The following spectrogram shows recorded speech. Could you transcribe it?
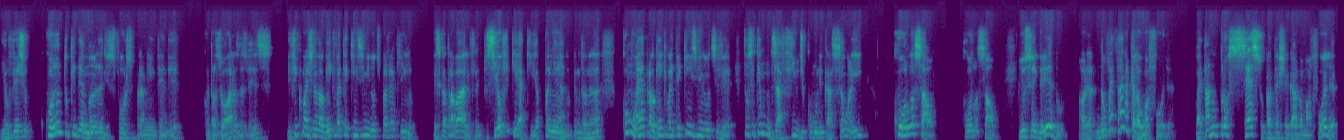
E eu vejo quanto que demanda de esforço para mim entender, quantas horas às vezes, e fico imaginando alguém que vai ter 15 minutos para ver aquilo. Esse que é o trabalho. Se eu fiquei aqui apanhando, perguntando, né, como é para alguém que vai ter 15 minutos de ver? Então você tem um desafio de comunicação aí colossal, colossal. E o segredo, olha, não vai estar naquela uma folha, vai estar no processo para ter chegado a uma folha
